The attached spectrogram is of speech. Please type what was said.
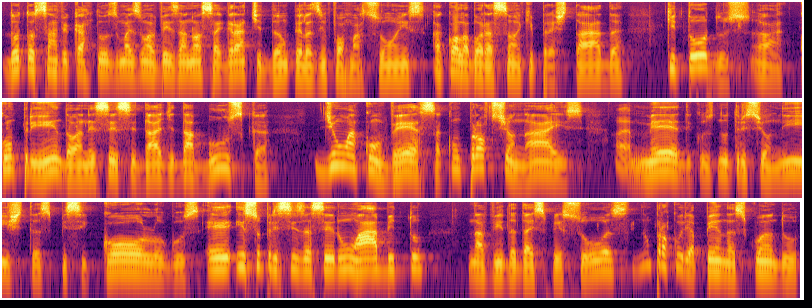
Doutor Sávio Cardoso, mais uma vez a nossa gratidão pelas informações, a colaboração aqui prestada, que todos ah, compreendam a necessidade da busca de uma conversa com profissionais, ah, médicos, nutricionistas, psicólogos. E isso precisa ser um hábito na vida das pessoas. Não procure apenas quando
